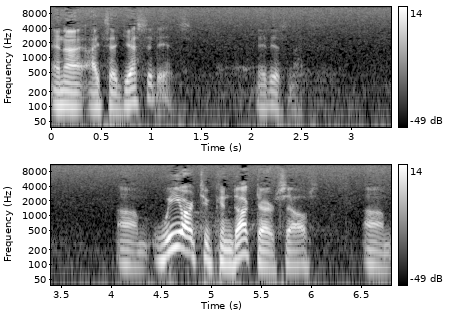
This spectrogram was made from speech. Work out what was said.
And I, I said, Yes, it is. It is nice. Um, we are to conduct ourselves, um,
